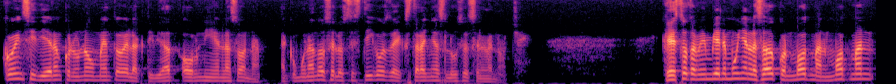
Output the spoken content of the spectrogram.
coincidieron con un aumento de la actividad ovni en la zona, acumulándose los testigos de extrañas luces en la noche. Que esto también viene muy enlazado con Mothman. Mothman,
